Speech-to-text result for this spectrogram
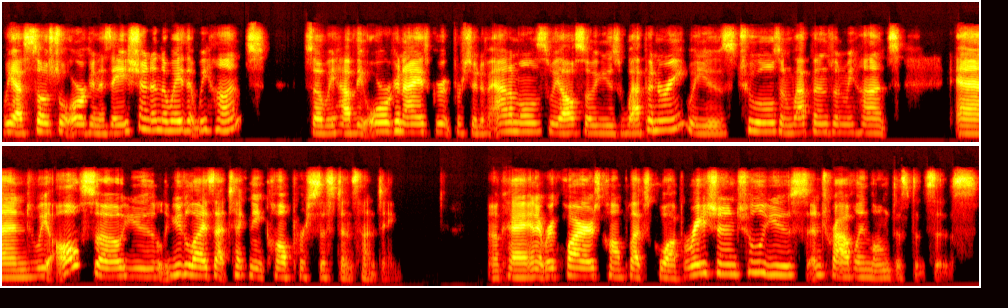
we have social organization in the way that we hunt. So we have the organized group pursuit of animals. We also use weaponry. We use tools and weapons when we hunt. And we also utilize that technique called persistence hunting. Okay, and it requires complex cooperation, tool use, and traveling long distances.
